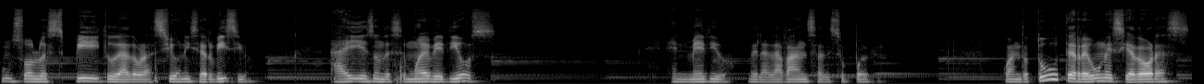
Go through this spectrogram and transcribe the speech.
un solo espíritu de adoración y servicio. Ahí es donde se mueve Dios, en medio de la alabanza de su pueblo. Cuando tú te reúnes y adoras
